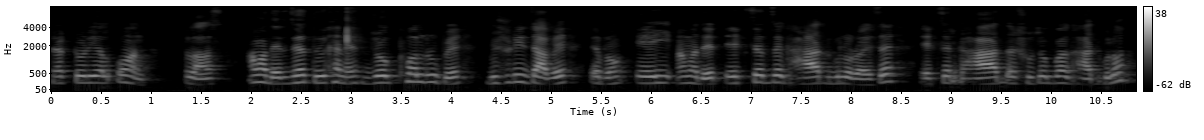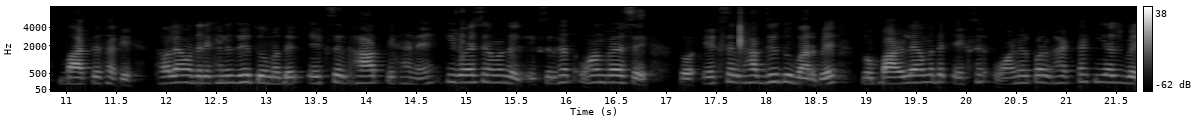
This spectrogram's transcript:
factorial one plus আমাদের যেহেতু এখানে যোগফল রূপে বিষয়টি যাবে এবং এই আমাদের এক্সের যে ঘাতগুলো রয়েছে এক্সের ঘাত সূচক বা ঘাতগুলো বাড়তে থাকে। তাহলে আমাদের এখানে যেহেতু আমাদের এক্সের ঘাত এখানে কি রয়েছে আমাদের? এক্সের ঘাত ওয়ান রয়েছে। তো এক্সের ঘাত যেহেতু বাড়বে, তো বাড়লে আমাদের এক্সের ওয়ানের পর ঘাতটা কি আসবে?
